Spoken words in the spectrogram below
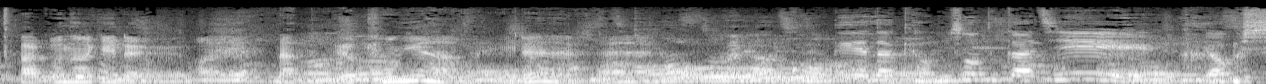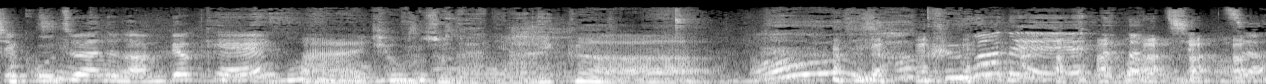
타고나기는. 난 노력형이야. 왜 이래? 거기에다 겸손까지. 역시 고주하는 완벽해. 아, 겸손 아니라니까. 어, 야, 그만해. 진짜.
